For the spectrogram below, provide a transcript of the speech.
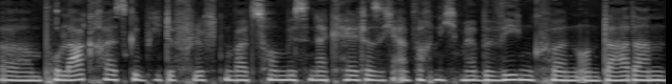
äh, Polarkreisgebiete flüchten, weil Zombies in der Kälte sich einfach nicht mehr bewegen können und da dann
